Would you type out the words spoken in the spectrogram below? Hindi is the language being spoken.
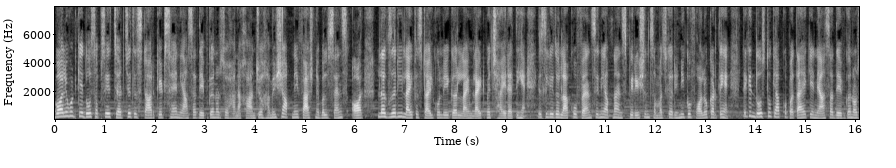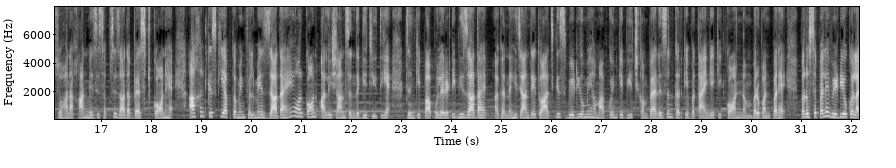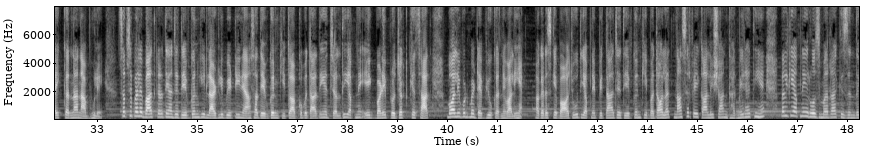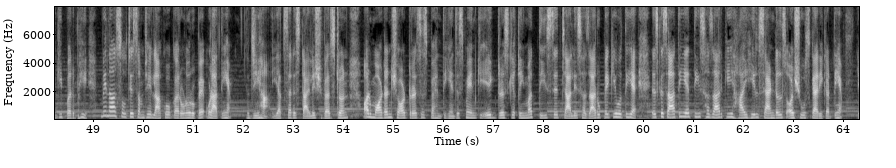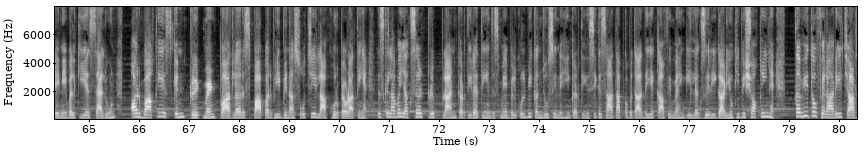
बॉलीवुड के दो सबसे चर्चित स्टार किड्स हैं, न्यासा देवगन और सुहाना खान, जो हमेशा अपने फैशनेबल सेंस और लग्जरी लाइफ स्टाइल को लेकर लाइमलाइट में छाई रहती हैं। इसलिए तो लाखों फैंस इन्हें अपना इंस्पिरेशन समझकर इन्हीं को फॉलो करते हैं। लेकिन दोस्तों, क्या आपको पता है कि न्यासा देवगन और सुहाना खान में से सबसे ज़्यादा बेस्ट कौन है? आखिर किसकी अपकमिंग फ़िल्में ज़्यादा हैं और कौन आलिशान ज़िंदगी जीती है? जिनकी पॉपुलैरिटी भी ज़्यादा है। अगर नहीं जानते तो आज की इस वीडियो में हम आपको इनके बीच कंपेरिजन करके बताएँगे कि कौन नंबर वन पर है। पर उससे पहले वीडियो को लाइक करना ना भूलें। सबसे पहले बात करते हैं अजय देवगन की, लाडली बेटी न्यासा देवगन की। तो आपको बता दें, ये जल्द ही अपने एक बड़े प्रोजेक्ट के साथ बॉलीवुड में डेब्यू करने वाली हैं। मगर इसके बावजूद ये अपने पिता अजय देवगन की बदौलत न सिर्फ़ एक आलिशान घर में रहती हैं, बल्कि अपने रोज़मर्रा की ज़िंदगी पर भी बिना सोचे समझे लाखों करोड़ों रुपए उड़ाती हैं। जी हाँ ये अक्सर स्टाइलिश वेस्टर्न और मॉडर्न शॉर्ट ड्रेसेस पहनती हैं, जिसमें इनकी एक ड्रेस की कीमत 30 से चालीस हज़ार रुपए की होती है। इसके साथ ही ये तीस हज़ार की हाई हील सैंडल्स और शूज़ कैरी करती हैं। यही नहीं, बल्कि ये सैलून और बाकी स्किन ट्रीटमेंट पार्लर स्पा पर भी बिना सोचे लाखों रुपए उड़ाती हैं। इसके अलावा ये अक्सर ट्रिप प्लान करती रहती हैं, जिसमें बिल्कुल भी कंजूसी नहीं करती। इसी के साथ आपको बता दें, ये काफ़ी महँगी लग्जरी गाड़ियों की भी शौकीन है। तभी तो फिरारी चार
